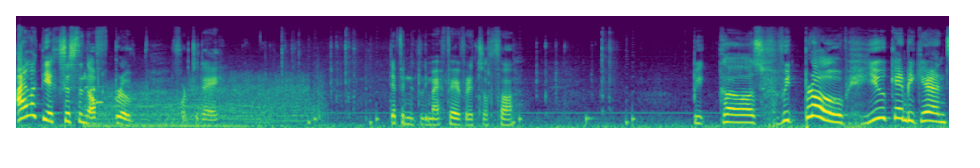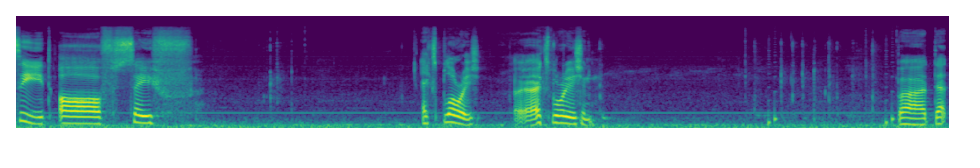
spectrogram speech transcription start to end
I like the existence of probe for today. Definitely my favorite so far. Because with probe, you can be guaranteed of safe exploration. Uh, exploration. But that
